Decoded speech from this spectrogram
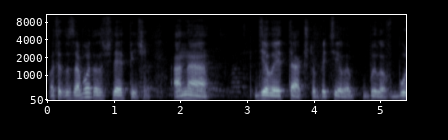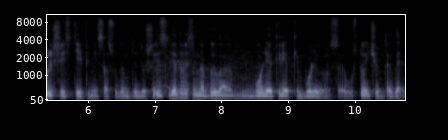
Вот эту заботу осуществляет печень. Она делает так, чтобы тело было в большей степени сосудом для души, следовательно, было более крепким, более устойчивым и так далее.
